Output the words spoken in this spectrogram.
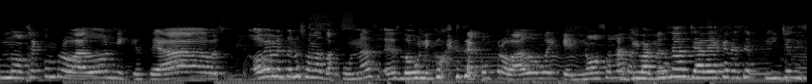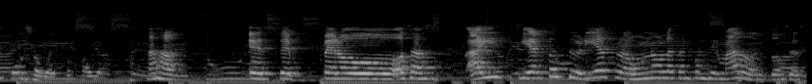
no se ha comprobado ni que sea, obviamente no son las vacunas, es lo único que se ha comprobado, güey, que no son las vacunas. Antivacunas, ya dejen ese pinche discurso, güey, por favor. Ajá. Este, pero, o sea, hay ciertas teorías, pero aún no las han confirmado. Entonces,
